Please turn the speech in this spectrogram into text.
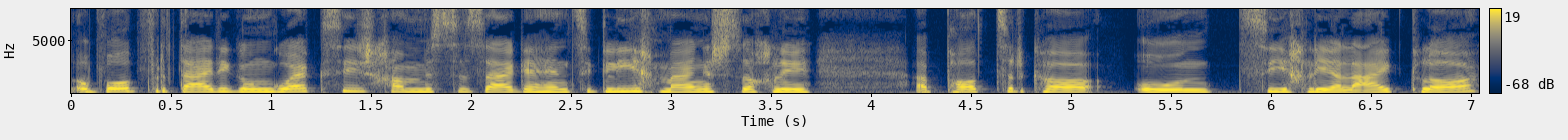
obwohl die Verteidigung gut war, kann man sagen, haben sie gleich manchmal so ein bisschen einen Patzer gehabt und sie ein bisschen allein gelassen.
